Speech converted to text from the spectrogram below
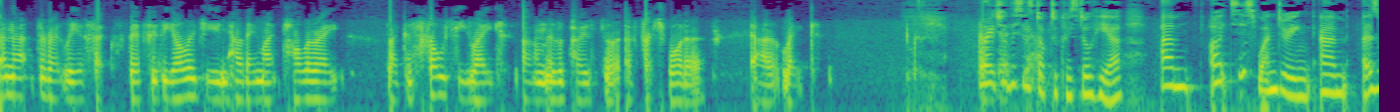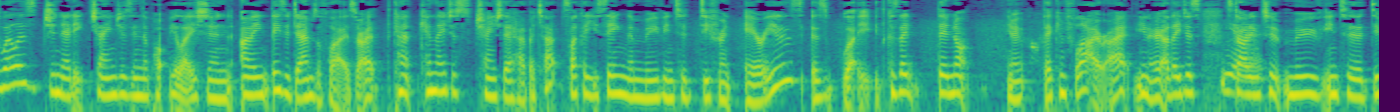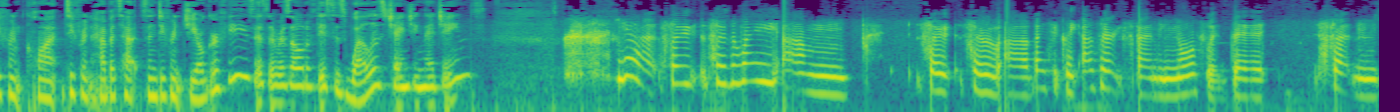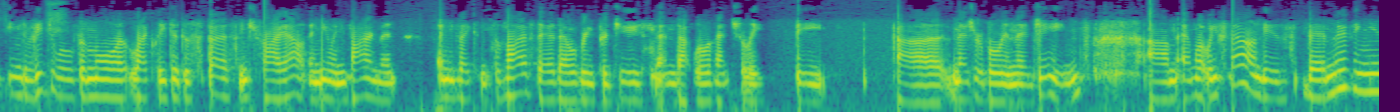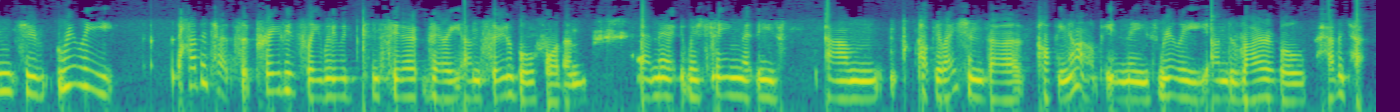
and that directly affects their physiology and how they might tolerate like a salty lake um, as opposed to a freshwater uh, lake. Rachael, this is Dr. Krystal here. Um, I was just wondering, um, as well as genetic changes in the population, I mean, these are damselflies, right? Can, can they just change their habitats? Like, are you seeing them move into different areas as because they they're not you know, they can fly, right? You know, are they just yeah. starting to move into different cli- different habitats and different geographies as a result of this, as well as changing their genes? Yeah. So, so the way um, so, so uh, basically, as they're expanding northward, certain individuals are more likely to disperse and try out a new environment. And if they can survive there, they'll reproduce, and that will eventually be uh, measurable in their genes. Um, and what we found is they're moving into really habitats that previously we would consider very unsuitable for them. And we're seeing that these um, populations are popping up in these really undesirable habitats.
